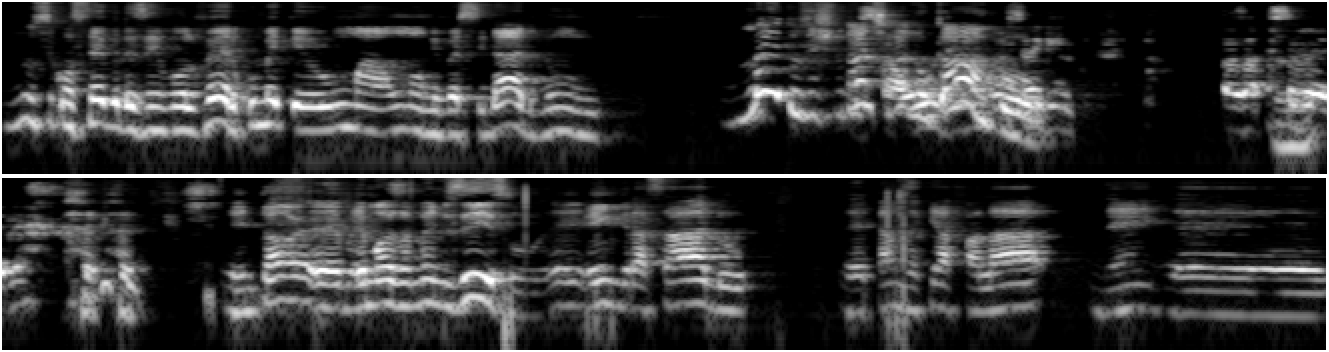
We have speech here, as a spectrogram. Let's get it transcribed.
não se consegue desenvolver, como é que uma, uma universidade não mete os estudantes lá no campo. Conseguem, estás a perceber, né? então é, é, mais ou menos isso. É, é engraçado, é, estamos aqui a falar, né? É,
